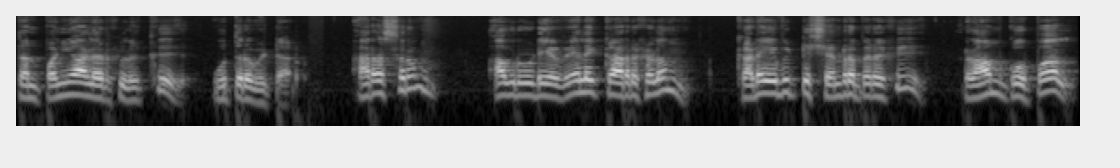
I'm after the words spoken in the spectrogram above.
தன் பணியாளர்களுக்கு உத்தரவிட்டார். அரசரும் அவருடைய வேலைக்காரர்களும் கடையை விட்டு சென்ற பிறகு ராம்கோபால்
